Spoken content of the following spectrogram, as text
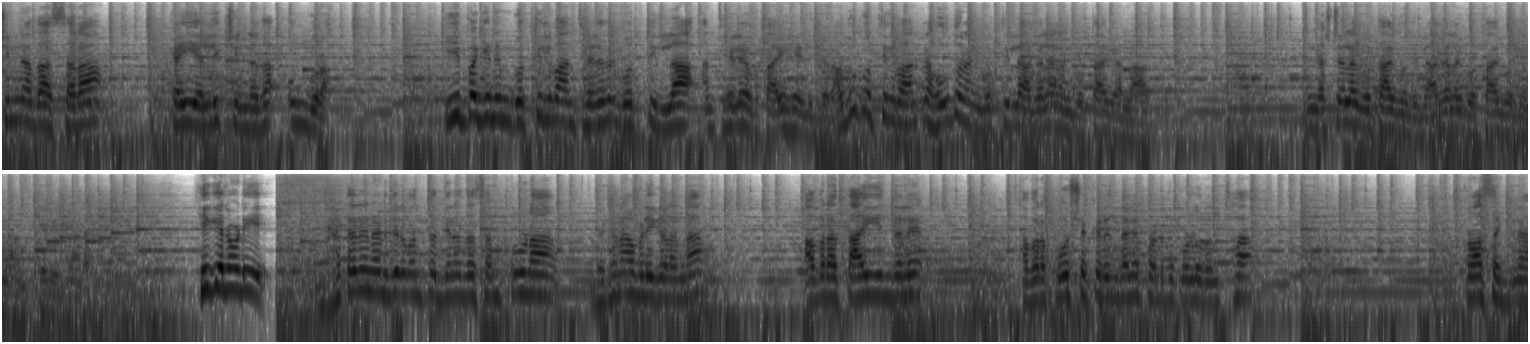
ಚಿನ್ನದ ಸರ, ಕೈಯಲ್ಲಿ ಚಿನ್ನದ ಉಂಗುರ. ಈ ಬಗ್ಗೆ ನಿಮ್ಗೆ ಗೊತ್ತಿಲ್ವಾ ಅಂತ ಹೇಳಿದ್ರೆ ಗೊತ್ತಿಲ್ಲ ಅಂತ ಹೇಳಿ ಅವ್ರ ತಾಯಿ ಹೇಳಿದ್ದಾರೆ. ಅದು ಗೊತ್ತಿಲ್ವಾ ಅಂದರೆ ಹೌದು, ನಂಗೆ ಗೊತ್ತಿಲ್ಲ, ಅದೆಲ್ಲ ನಂಗೆ ಗೊತ್ತಾಗಲ್ಲ ಅಂತ. ನಂಗೆ ಅಷ್ಟೆಲ್ಲ ಗೊತ್ತಾಗೋದಿಲ್ಲ, ಅದೆಲ್ಲ ಗೊತ್ತಾಗೋದಿಲ್ಲ ಅಂತ ಹೇಳಿದ್ದಾರೆ. ಹೀಗೆ ನೋಡಿ, ಘಟನೆ ನಡೆದಿರುವಂಥ ದಿನದ ಸಂಪೂರ್ಣ ಘಟನಾವಳಿಗಳನ್ನು ಅವರ ತಾಯಿಯಿಂದಲೇ, ಅವರ ಪೋಷಕರಿಂದಲೇ ಪಡೆದುಕೊಳ್ಳುವಂಥ ಕ್ರಾಸ್ ಎಗ್ನಾ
